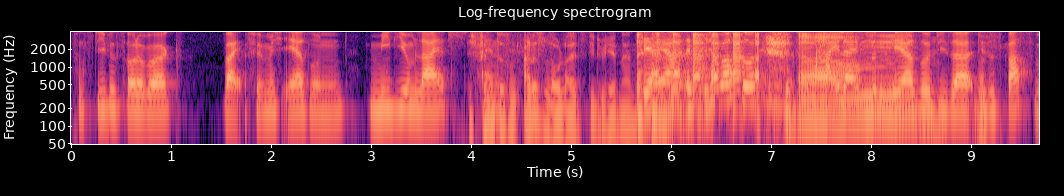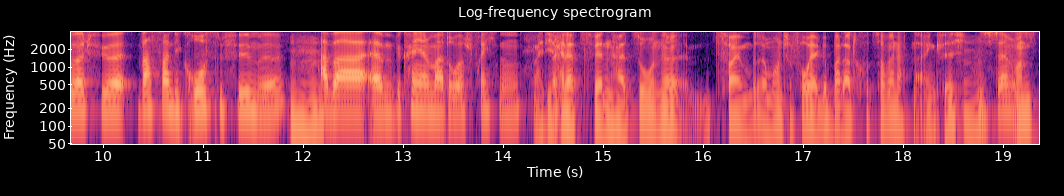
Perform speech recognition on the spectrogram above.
von Steven Soderbergh war für mich eher so ein Medium Light. Ich finde, das sind alles Lowlights, die du hier nennst. Ja, ja, ich, ich habe auch so, Highlights sind eher so dieser, dieses Buzzword für, was waren die großen Filme. Aber ähm, wir können ja mal drüber sprechen. Weil die Was- Highlights werden halt so, ne, zwei, drei Monate vorher geballert, kurz vor Weihnachten eigentlich. Das stimmt. Und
